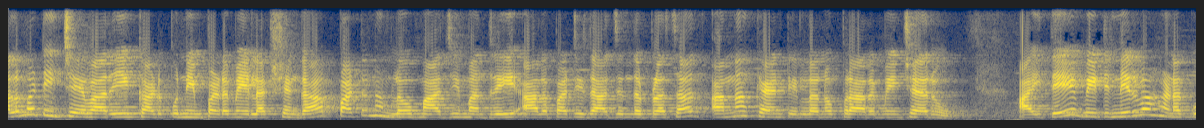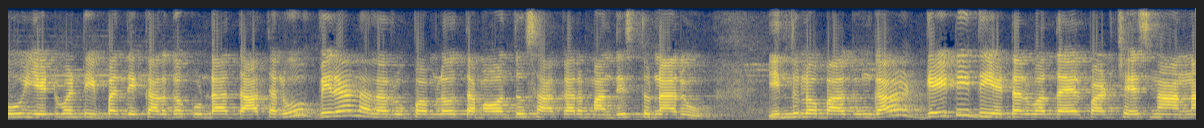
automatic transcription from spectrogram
అలమటించే వారి కడుపు నింపడమే లక్ష్యంగా పట్టణంలో మాజీ మంత్రి ఆలపాటి రాజేంద్ర ప్రసాద్ అన్న క్యాంటీన్లను ప్రారంభించారు. అయితే వీటి నిర్వహణకు ఎటువంటి ఇబ్బంది కలగకుండా దాతలు విరాళాల రూపంలో తమ వంతు సహకారం అందిస్తున్నారు. ఇందులో భాగంగా గేటీ థియేటర్ వద్ద ఏర్పాటు చేసిన అన్న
